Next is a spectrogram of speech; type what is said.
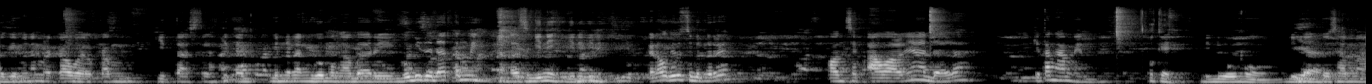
bagaimana mereka welcome kita setelah kita beneran gue mau ngabari gue bisa datang nih tanggal segini gini gini karena waktu itu sebenarnya konsep awalnya adalah kita ngamen Oke. di Duomo dibantu sama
